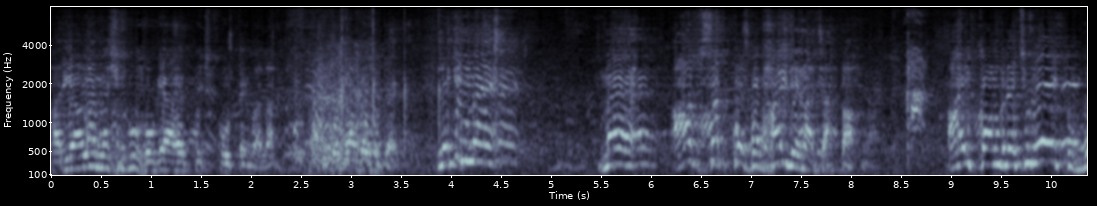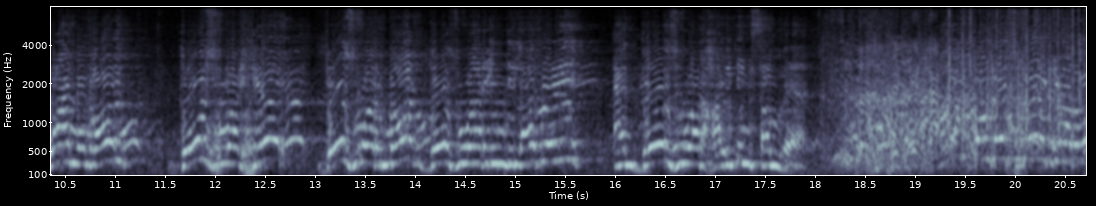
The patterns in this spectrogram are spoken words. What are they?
हरियाणा में शुरू हो गया है कुछ कोटे वाला तो ज़्यादा हो जाएगा। लेकिन मैं मैं आप सबको बधाई देना चाहता हूँ। I congratulate one and all those who are here those who are not those who are in the library and those who are hiding somewhere I congratulate their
